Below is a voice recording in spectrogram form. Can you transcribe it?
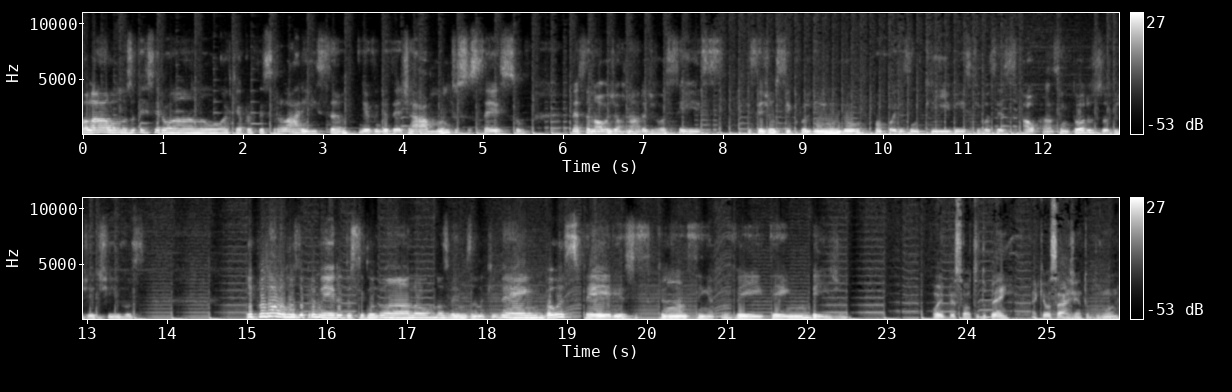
Olá, alunos do terceiro ano. Aqui é a professora Larissa e eu vim desejar muito sucesso nessa nova jornada de vocês. Que seja um ciclo lindo, com coisas incríveis, que vocês alcancem todos os objetivos. E para os alunos do primeiro e do segundo ano, nos vemos ano que vem. Boas férias, descansem, aproveitem. Um beijo. Oi pessoal, tudo bem? Aqui é o Sargento Bruno.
